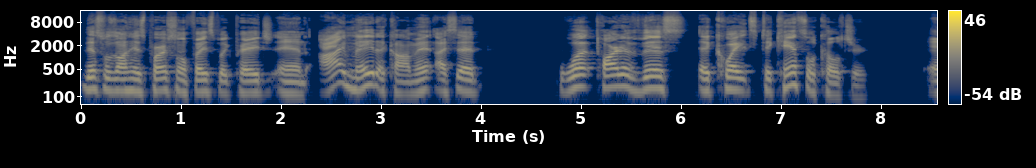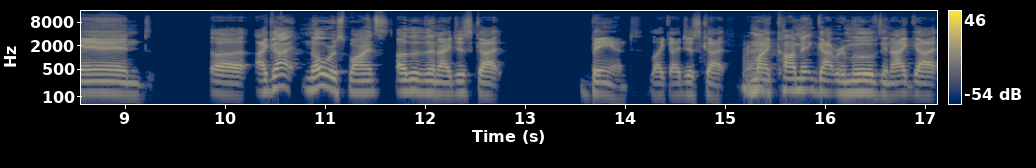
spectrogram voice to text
this was on his personal Facebook page, and I made a comment. I said, "What part of this equates to cancel culture?" And uh, I got no response other than I just got banned. Like I just got Right. my comment got removed, and I got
